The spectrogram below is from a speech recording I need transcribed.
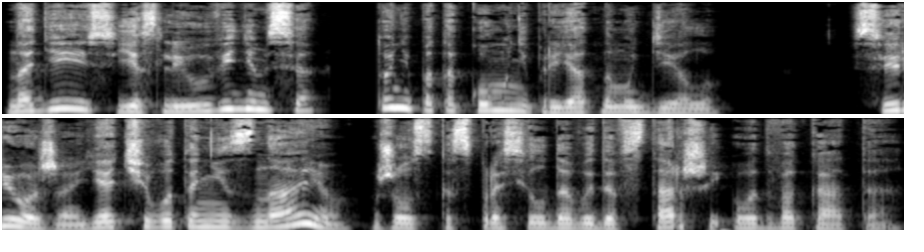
Надеюсь, если и увидимся, то не по такому неприятному делу». «Сережа, я чего-то не знаю?» – жестко спросил Давыдов-старший у адвоката.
